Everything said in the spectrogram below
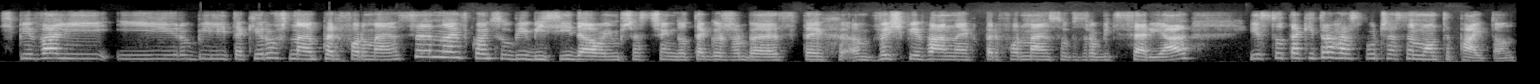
Śpiewali i robili takie różne performance, no i w końcu BBC dało im przestrzeń do tego, żeby z tych wyśpiewanych performance'ów zrobić serial. Jest to taki trochę współczesny Monty Python.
